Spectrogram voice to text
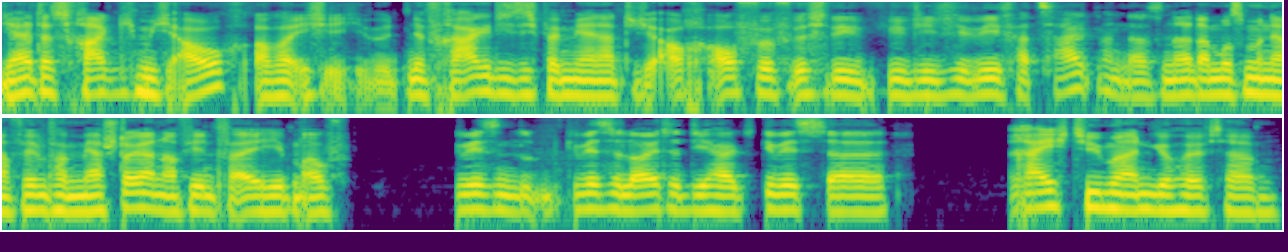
Ja, das frage ich mich auch, aber ich, ich, eine Frage, die sich bei mir natürlich auch aufwirft, ist, wie, wie, wie, wie, verzahlt man das? Ne? Da muss man ja auf jeden Fall mehr Steuern auf jeden Fall erheben auf gewissen, gewisse Leute, die halt gewisse Reichtümer angehäuft haben.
